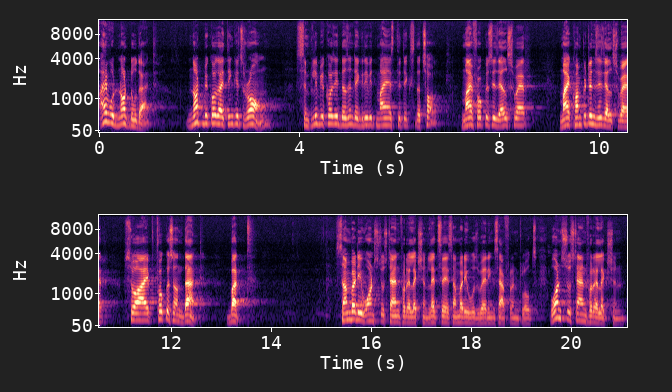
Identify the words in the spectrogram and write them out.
I would not do that. Not because I think it's wrong, simply because it doesn't agree with my aesthetics, that's all. My focus is elsewhere, my competence is elsewhere, so I focus on that. But somebody wants to stand for election, let's say somebody who's wearing saffron clothes wants to stand for election,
